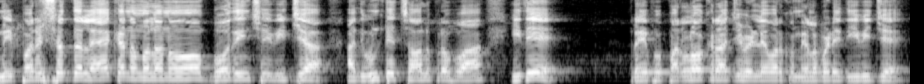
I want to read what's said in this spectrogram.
నీ పరిశుద్ధ లేఖనములను బోధించే విద్య అది ఉంటే చాలు ప్రభువా. ఇదే రేపు పరలోక రాజ్యం వెళ్ళే వరకు నిలబడేది ఈ విద్యే.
